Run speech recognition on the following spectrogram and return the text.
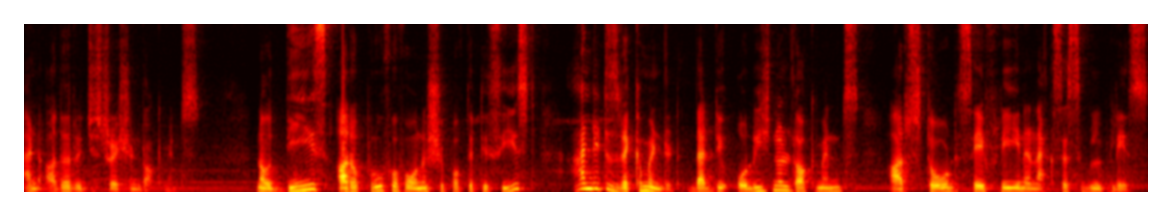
and other registration documents. Now, these are a proof of ownership of the deceased, and it is recommended that the original documents are stored safely in an accessible place.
